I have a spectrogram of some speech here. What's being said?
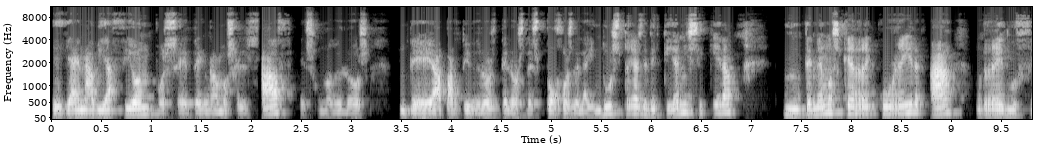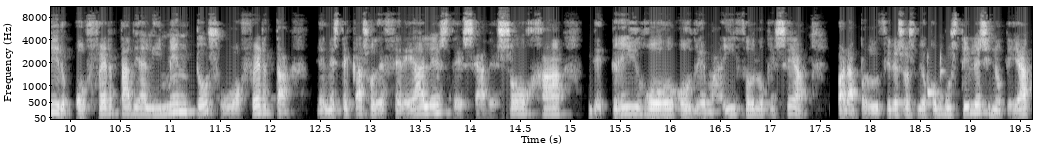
que ya en aviación pues eh, tengamos el SAF, que es uno de los de a partir de los de los despojos de la industria, es decir, que ya ni siquiera tenemos que recurrir a reducir oferta de alimentos u oferta, en este caso, de cereales, de, sea de soja, de trigo o de maíz o lo que sea, para producir esos biocombustibles, sino que ya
